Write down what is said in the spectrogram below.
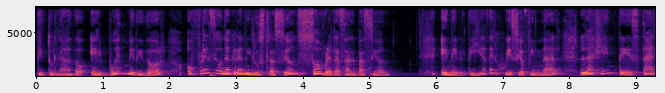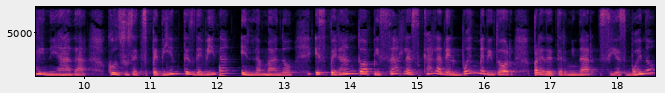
titulado El buen medidor ofrece una gran ilustración sobre la salvación. En el día del juicio final, la gente está alineada con sus expedientes de vida en la mano, esperando a pisar la escala del buen medidor para determinar si es bueno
